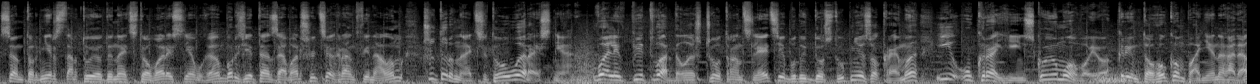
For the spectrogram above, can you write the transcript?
Сам турнір стартує 11 вересня в Гамбурзі та завершиться гранд-фіналом 14 вересня. Valve підтвердили, що трансляції будуть доступні, зокрема, і українською мовою. Крім того, компанія нагадала,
